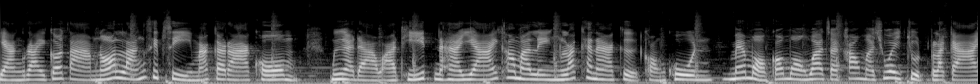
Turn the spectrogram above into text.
อย่างไรก็ตามเนาะหลัง 14 มกราคม เมื่อดาวอาทิตย์นะคะย้ายเข้ามาเล็งลัคนาเกิดของคุณ แม่หมอก็มองว่าจะเข้ามาช่วยจุดประกาย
